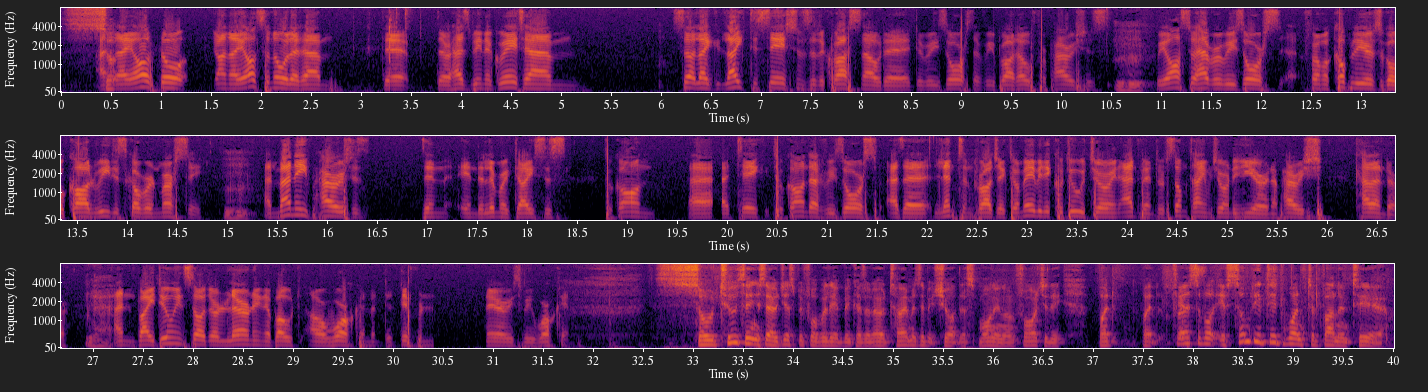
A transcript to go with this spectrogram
So, and I also, John, I also know that um, the, there has been a great um, so like like the stations of the cross now, the the resource that we brought out for parishes. Mhm. We also have a resource from a couple of years ago called Rediscovering Mercy, Mhm. and many parishes in in the Limerick diocese took on. Uh, take took on that resource as a Lenten project, or maybe they could do it during Advent or sometime during the year in a parish calendar. yeah. And by doing so, they're learning about our work and the different areas we work in. So two things now, just before we leave, because I know time is a bit short this morning, unfortunately. But but first Yes. of all, if somebody did want to volunteer,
